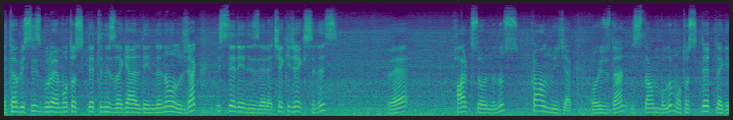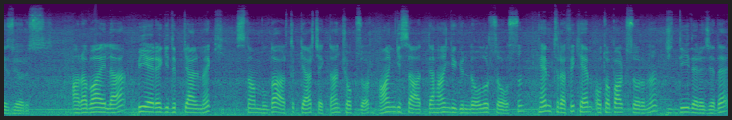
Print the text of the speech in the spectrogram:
E tabi siz buraya motosikletinizle geldiğinde ne olacak? İstediğiniz yere çekeceksiniz ve park sorununuz kalmayacak. O yüzden İstanbul'u motosikletle geziyoruz. Arabayla bir yere gidip gelmek İstanbul'da artık gerçekten çok zor. Hangi saatte, hangi günde olursa olsun hem trafik hem otopark sorunu ciddi derecede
